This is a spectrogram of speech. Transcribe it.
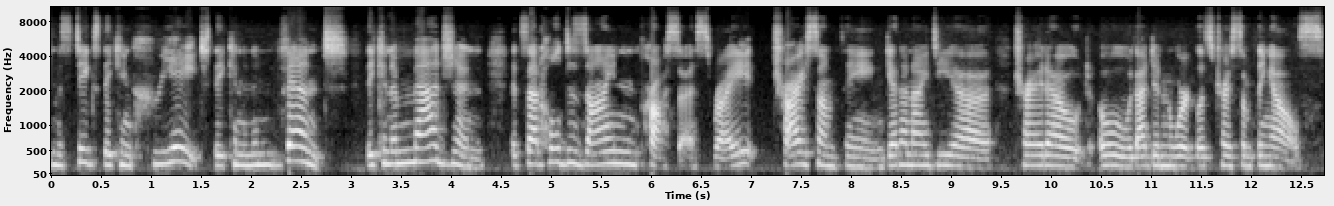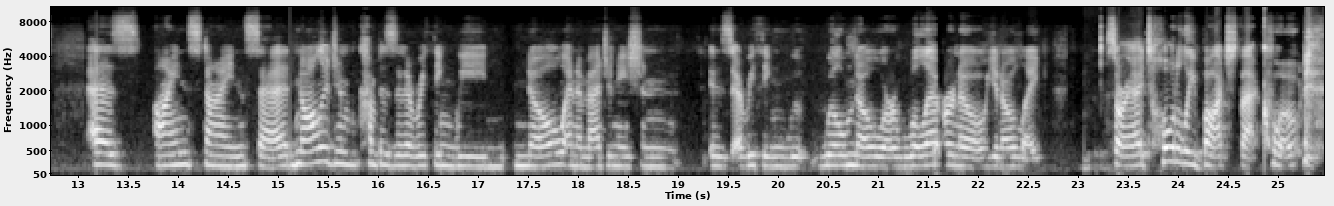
mistakes, they can create, they can invent, they can imagine. It's that whole design process, right? Try something, get an idea, try it out. Oh, that didn't work, let's try something else. As Einstein said, knowledge encompasses everything we know, and imagination is everything we will know or will ever know, you know, like sorry, I totally botched that quote.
